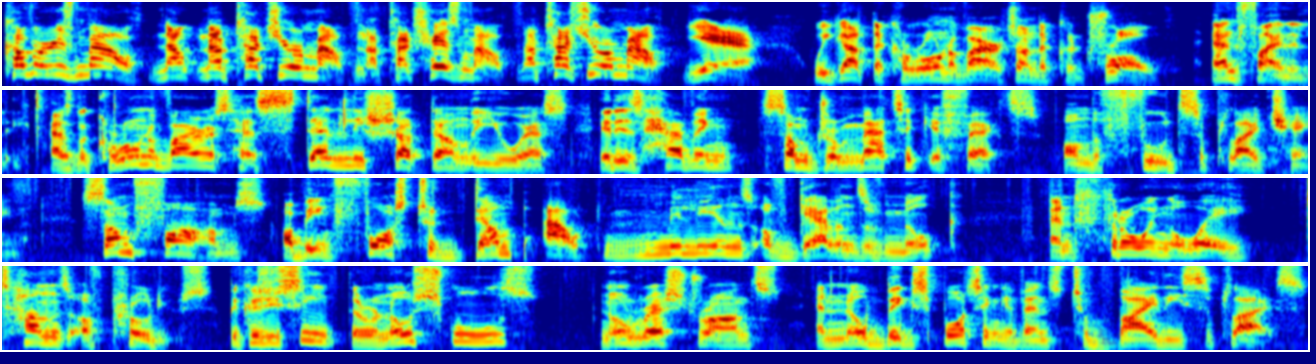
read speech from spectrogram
Cover his mouth. Now, now touch your mouth. Now touch his mouth. Now touch your mouth. Yeah, we got the coronavirus under control. And finally, as the coronavirus has steadily shut down the US, it is having some dramatic effects on the food supply chain. Some farms are being forced to dump out millions of gallons of milk and throwing away tons of produce. Because you see, there are no schools, no restaurants, and no big sporting events to buy these supplies.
